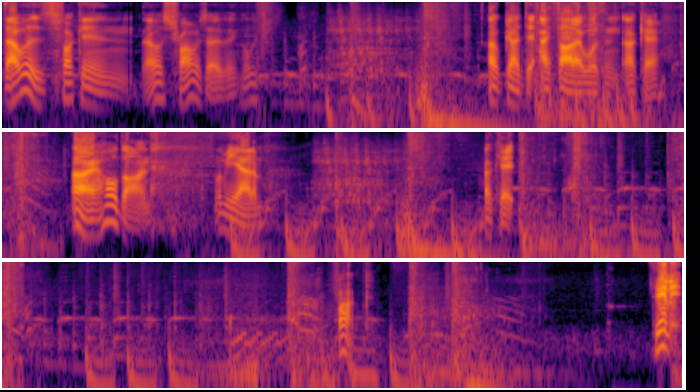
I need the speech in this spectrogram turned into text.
That was fucking. That was traumatizing. Holy. Oh god, I thought I wasn't. Okay. Alright, hold on. Let me add him. Okay. Fuck. Damn it!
